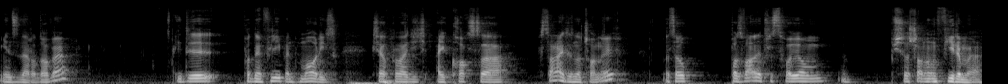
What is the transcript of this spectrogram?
międzynarodowe. I gdy potem Philip Morris chciał prowadzić ICOSa w Stanach Zjednoczonych, został pozwany przez swoją siostrzaną firmę.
